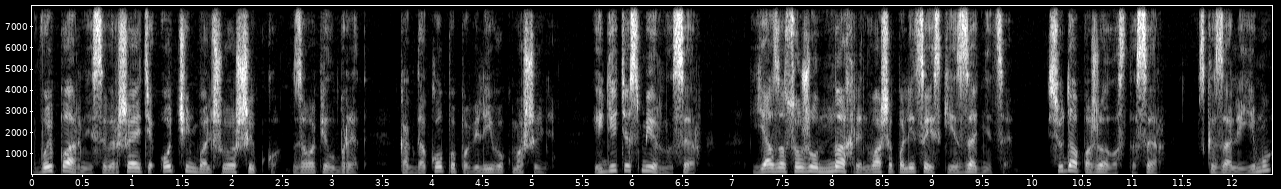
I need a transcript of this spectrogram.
«Вы, парни, совершаете очень большую ошибку», — завопил Бред, когда копы повели его к машине. «Идите смирно, сэр. Я засужу нахрен ваши полицейские задницы». «Сюда, пожалуйста, сэр», — сказали ему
